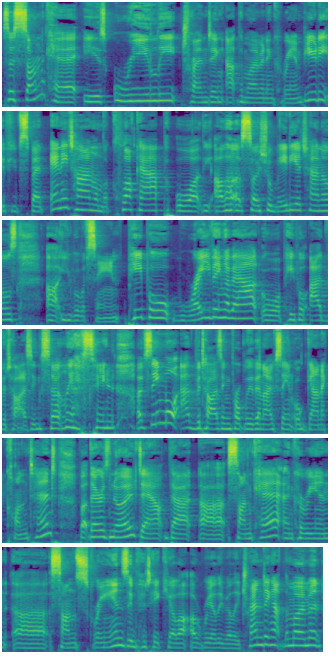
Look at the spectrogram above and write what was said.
So, sun care is really trending at the moment in Korean beauty. If you've spent any time on the Clock app or the other other social media channels, uh, you will have seen people raving about or people advertising. Certainly, I've seen I've seen more advertising probably than I've seen organic content. But there is no doubt that uh, sun care and Korean uh, sunscreens in particular are really really trending at the moment.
